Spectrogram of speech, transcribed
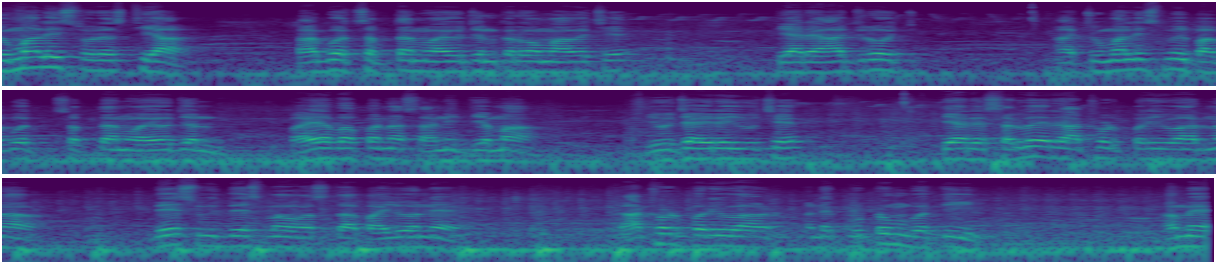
ચુમ્માલીસ વર્ષથી આ ભાગવત સપ્તાહનું આયોજન કરવામાં આવે છે. ત્યારે આજરોજ આ ચુમ્માલીસમી ભાગવત સપ્તાહનું આયોજન ભાયા બાપાના સાનિધ્યમાં યોજાઈ રહ્યું છે. ત્યારે સર્વે રાઠોડ પરિવારના દેશ વિદેશમાં વસતા ભાઈઓને રાઠોડ પરિવાર અને કુટુંબ વતી અમે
